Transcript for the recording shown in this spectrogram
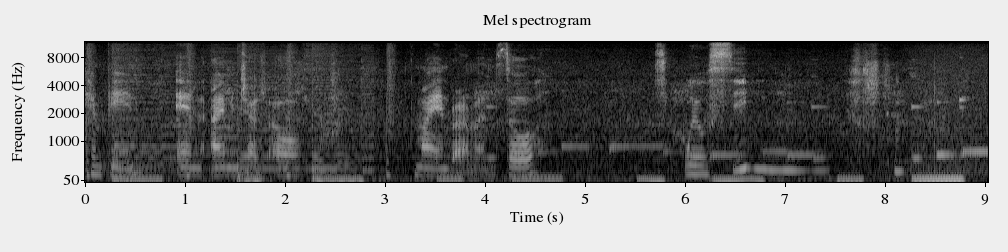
campaign and I'm in charge of my environment. So we'll see.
